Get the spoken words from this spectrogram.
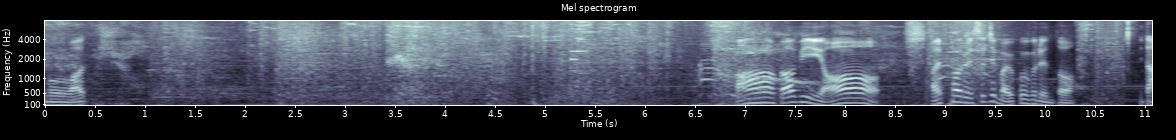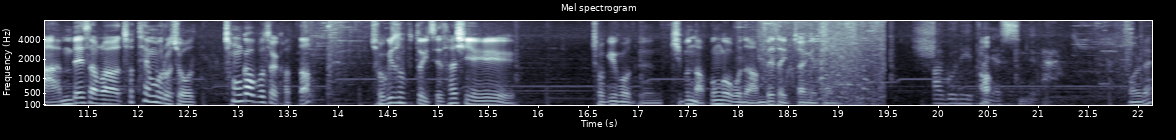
이거 와. 아 까비. 아 알파를 쓰지 말걸 그랬다 일단 안배사가 첫 템으로 저 청가봇을 갔다? 저기서부터 이제 사실 저기거든 기분 나쁜 거거든 안배사 입장에서 아군이 당했습니다. 원래?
